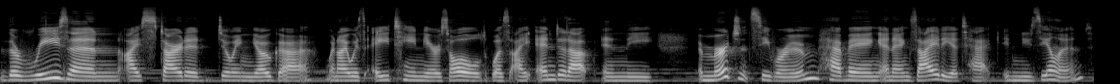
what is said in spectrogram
the reason I started doing yoga when I was 18 years old was I ended up in the emergency room having an anxiety attack in New Zealand.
